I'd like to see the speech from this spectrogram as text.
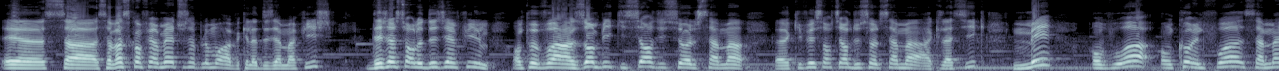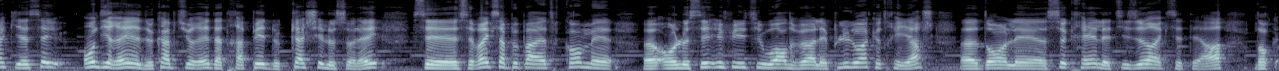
Et euh, ça, ça va se confirmer tout simplement avec la deuxième affiche. Déjà sur le deuxième film, on peut voir un zombie qui sort du sol sa main, euh, qui fait sortir du sol sa main, un classique. Mais on voit encore une fois sa main qui essaye, on dirait, de capturer, d'attraper, de cacher le soleil. C'est vrai que ça peut paraître con, mais euh, on le sait, Infinity Ward veut aller plus loin que Triarch euh, dans les secrets, les teasers, etc. Donc,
